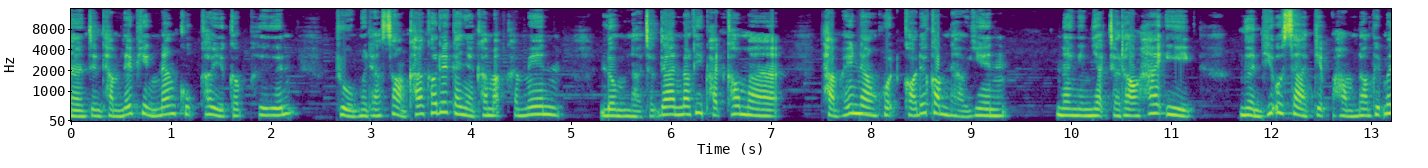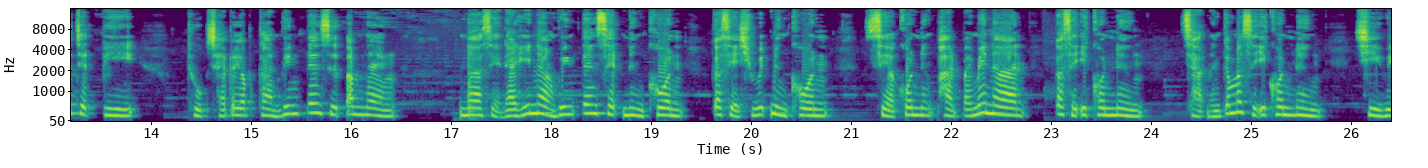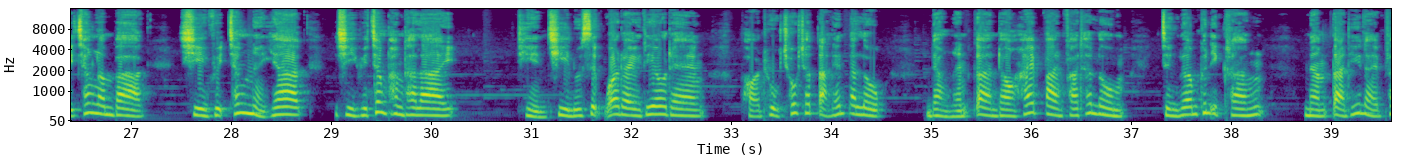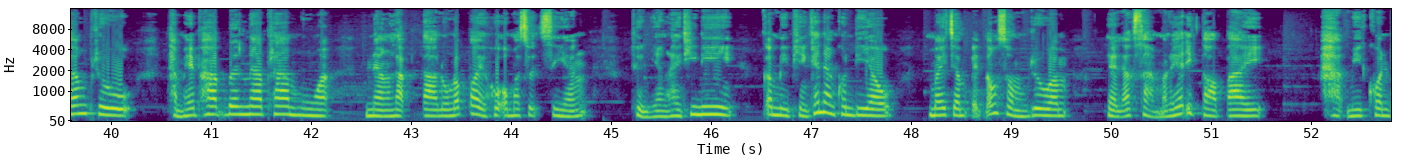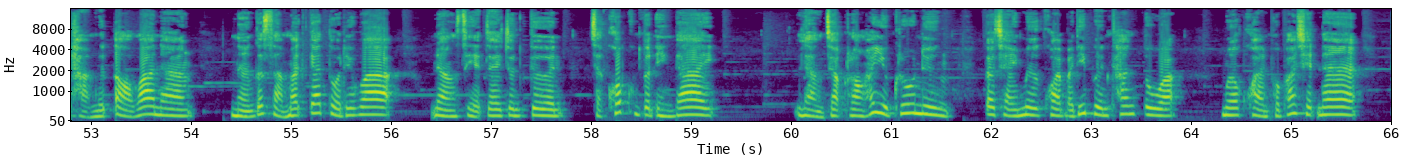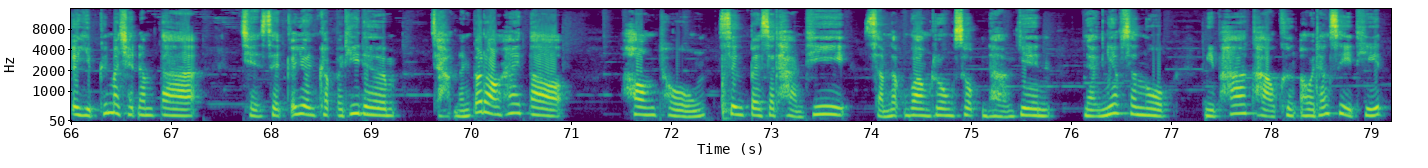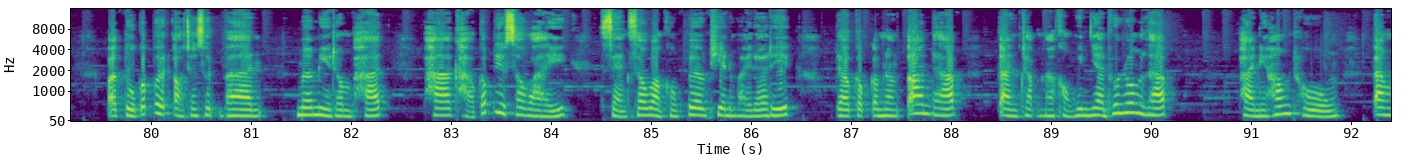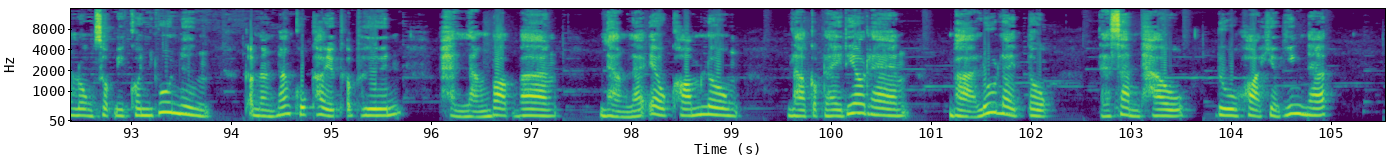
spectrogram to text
นางจึงทำได้เพียงนั่งคุกเข่าอยู่กับพื้น ถูมือทั้งสองข้างเข้าด้วยกันอย่างขมักขม้น ลมหนาวจากด้านนอกที่พัดเข้ามาทำให้นางหดคอด้วยความหนาวเย็น นางยังอยากจะร้องไห้อีก เงินที่อุตส่าห์เก็บหอมรอมริบมาเจ็ดปี ถูกใช้ไปกับการวิ่งเต้นซื้อตำแหน่งน่าเสียดายที่นางวิ่งเต้นเสร็จหนึ่งคน ก็เสียชีวิตหนึ่งคน เสียคนหนึ่งผ่านไปไม่นาน ก็เสียอีกคนหนึ่งจากนั้นก็มาเสียอีกคนหนึ่ง ชีวิตช่างลำบาก ชีวิตช่างเหนื่อยยาก ชีวิตช่างพังทลาย เทียนชีรู้สึกว่าไรเรี่ยวแรง พอถูกโชคชะตาเล่นตลก ดังนั้นการร้องไห้ปานฟ้าถล่มจึงเริ่มขึ้นอีกครั้ง น้ำตาที่ไหลพลั่งพลูทำให้ภาพเบื้องหน้าพร่ามัวนางหลับตาลงแล้วปล่อยโฮออกมาสุดเสียง ถึงอย่างไรที่นี่ก็มีเพียงแค่นางคนเดียว ไม่จำเป็นต้องสมรวม และรักษามารยาทอีกต่อไป หากมีคนถามหรือต่อว่านาง นางก็สามารถแก้ตัวได้ว่า นางเสียใจจนเกินจะควบคุมตนเองได้ หลังจากรองให้อยู่ครู่หนึ่ง ก็ใช้มือควานไปที่พื้นข้างตัว เมื่อควานพบผ้าเช็ดหน้า ก็หยิบขึ้นมาเช็ดน้ำตา เช็ดเสร็จก็โยนกลับไปที่เดิม จากนั้นก็ร้องไห้ต่อ ห้องโถงซึ่งเป็นสถานที่สำหรับวางโรงศพหนาวเย็นและเงียบสงบ มีผ้าขาวขึงเอาไว้ทั้งสี่ทิศ ประตูก็เปิดออกจนสุดบาน เมื่อมีลมพัดผ้าขาวก็ปลิวสวัย แสงสว่างของเปลวเทียนไหวระริกราวกับกำลังต้อนรับ การกลับมาของวิญญาณผู้ล่วงลับ ภายในห้องโถงตั้งลงศพมีคนผู้หนึ่งกำลังนั่งคุกเข่าอยู่กับพื้น แผ่นหลังบอบบาง หลังและเอวค้อมลงราวกับไรเรี่ยวแรง บ่าลู่ไหลตก และสั่นเทา ดูห่อเหี่ยวยิ่งนัก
